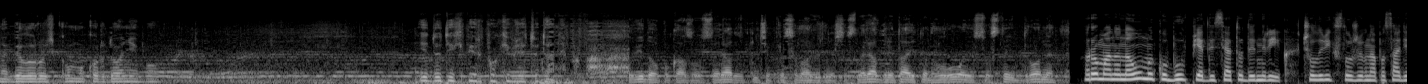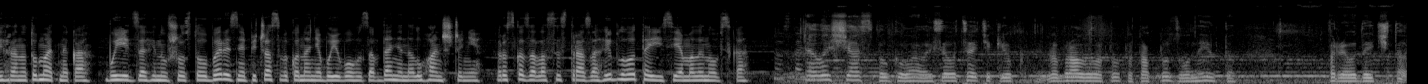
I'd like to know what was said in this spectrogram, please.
на білоруському кордоні був. І до тих пір, поки вже туди не попав. Відео показував снаряди, чи присилав вірніше. Снаряди літають над головою, свистить дрони. Роману Наумику був 51 рік. Чоловік служив на посаді гранатометника. Боєць загинув 6 березня під час виконання бойового завдання на Луганщині, розказала сестра загиблого Таїсія Малиновська. Я весь час спілкувалися. Оце тільки забрали отут, отак, тут дзвонив, то періодично.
